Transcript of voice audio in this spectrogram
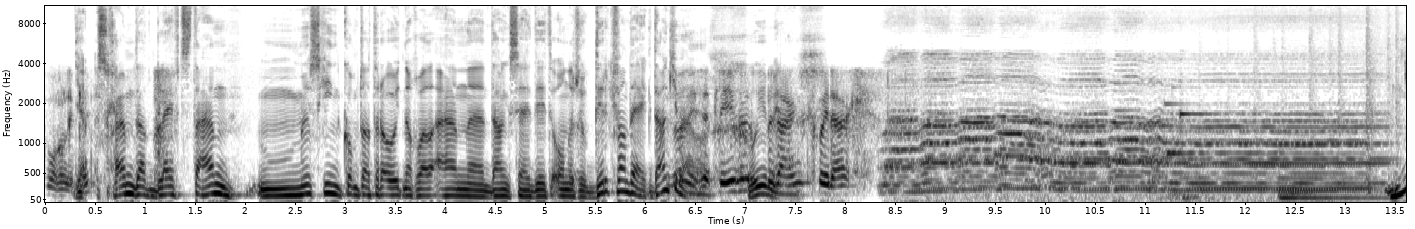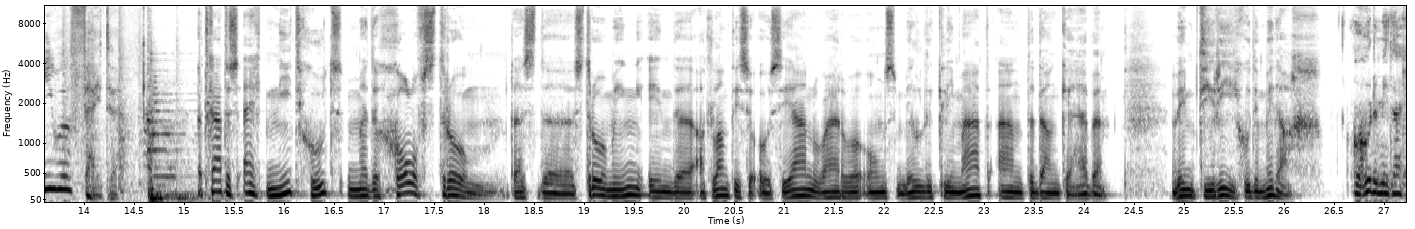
gewoon. Ja, schuim dat blijft staan. Misschien komt dat er ooit nog wel aan uh, dankzij dit onderzoek. Dirk van Dijk, dankjewel. Zo is het leven. Bedankt. Goeiedag. Nieuwe feiten. Het gaat dus echt niet goed met de golfstroom. Dat is de stroming in de Atlantische Oceaan waar we ons milde klimaat aan te danken hebben. Wim Thierry, goedemiddag. Goedemiddag.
